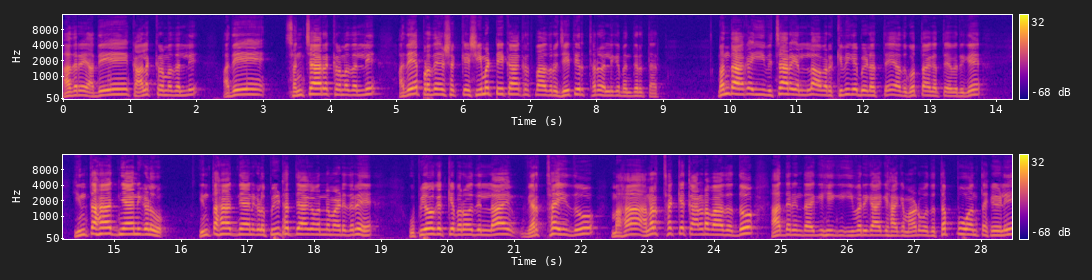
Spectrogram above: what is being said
ಆದರೆ ಅದೇ ಕಾಲಕ್ರಮದಲ್ಲಿ, ಅದೇ ಸಂಚಾರ ಕ್ರಮದಲ್ಲಿ ಅದೇ ಪ್ರದೇಶಕ್ಕೆ ಶ್ರೀಮಟ್ಟೀಕಾಕೃತ್ಪಾದರು ಜೈತೀರ್ಥರು ಅಲ್ಲಿಗೆ ಬಂದಿರುತ್ತಾರೆ. ಬಂದಾಗ ಈ ವಿಚಾರ ಎಲ್ಲ ಅವರ ಕಿವಿಗೆ ಬೀಳತ್ತೆ, ಅದು ಗೊತ್ತಾಗತ್ತೆ ಅವರಿಗೆ. ಇಂತಹ ಜ್ಞಾನಿಗಳು ಇಂತಹ ಜ್ಞಾನಿಗಳು ಪೀಠತ್ಯಾಗವನ್ನು ಮಾಡಿದರೆ ಉಪಯೋಗಕ್ಕೆ ಬರೋದಿಲ್ಲ, ವ್ಯರ್ಥ ಇದು. ಮಹಾ ಅನರ್ಥಕ್ಕೆ ಕಾರಣವಾದದ್ದು. ಆದ್ದರಿಂದಾಗಿ ಹೀಗೆ ಇವರಿಗಾಗಿ ಹಾಗೆ ಮಾಡುವುದು ತಪ್ಪು ಅಂತ ಹೇಳಿ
